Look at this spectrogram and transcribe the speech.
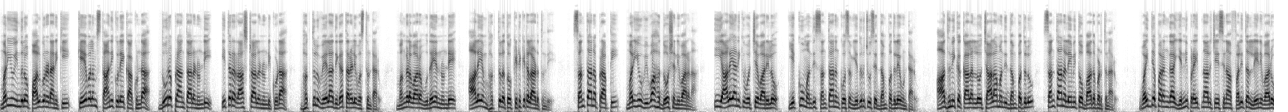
మరియు ఇందులో పాల్గొనడానికి కేవలం స్థానికులే కాకుండా దూర ప్రాంతాల నుండి ఇతర రాష్ట్రాల నుండి కూడా భక్తులు వేలాదిగా తరలివస్తుంటారు. మంగళవారం ఉదయం నుండే ఆలయం భక్తులతో కిటకిటలాడుతుంది. సంతాన ప్రాప్తి మరియు వివాహ దోష నివారణ. ఈ ఆలయానికి వచ్చేవారిలో ఎక్కువ మంది సంతానం కోసం ఎదురుచూసే దంపతులే ఉంటారు. ఆధునిక కాలంలో చాలామంది దంపతులు సంతానలేమితో బాధపడుతున్నారు. వైద్యపరంగా ఎన్ని ప్రయత్నాలు చేసినా ఫలితం లేనివారు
